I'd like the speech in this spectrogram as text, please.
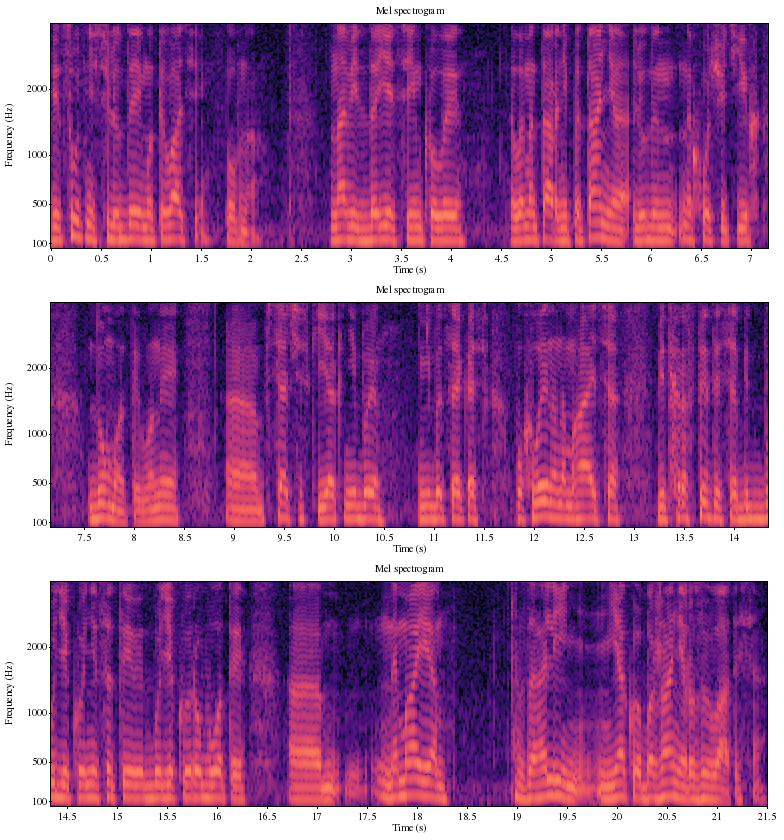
відсутність у людей мотивації повна. Навіть здається, інколи елементарні питання, люди не хочуть їх думати. Вони е, всячески, як ніби, ніби це якась пухлина, намагаються відхреститися від будь-якої ініціативи, від будь-якої роботи. Е, немає взагалі ніякого бажання розвиватися.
